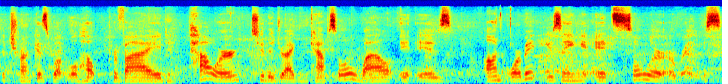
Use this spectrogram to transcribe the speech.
The trunk is what will help provide power to the Dragon capsule while it is on orbit using its solar arrays.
